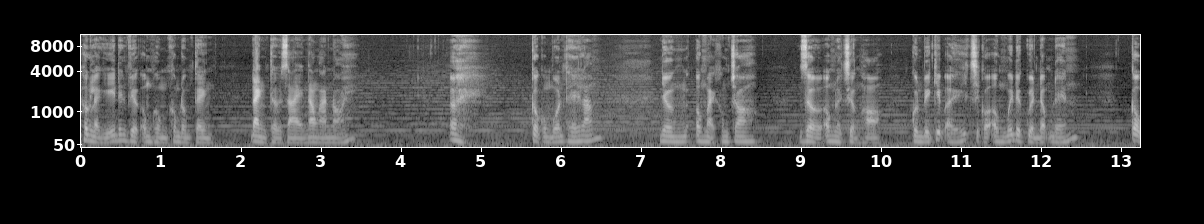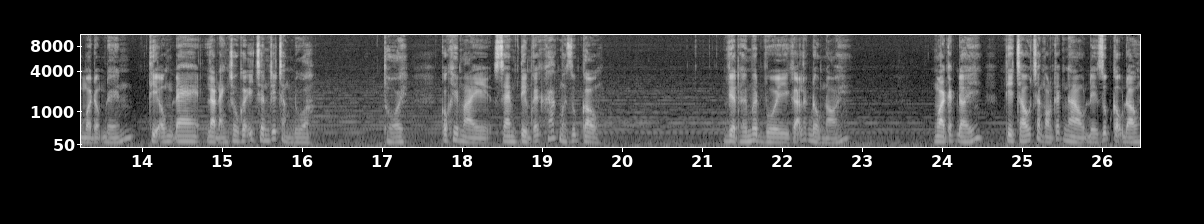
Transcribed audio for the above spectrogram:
Hưng lại nghĩ đến việc ông Hùng không đồng tình, đành thở dài ngao ngán nói. Ơi, cậu cũng muốn thế lắm, nhưng ông mày không cho. Giờ ông là trưởng họ, cuốn bí kíp ấy chỉ có ông mới được quyền động đến. Cậu mà động đến thì ông đe là đánh cho gãy chân chứ chẳng đùa. Thôi, có khi mày xem tìm cách khác mà giúp cậu. Việt hơi mất vui gã lắc đầu nói. Ngoài cách đấy thì cháu chẳng còn cách nào để giúp cậu đâu.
